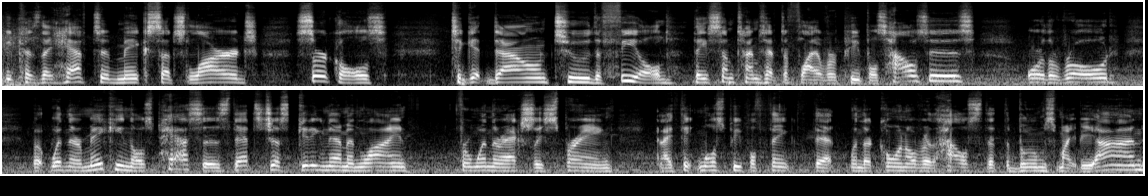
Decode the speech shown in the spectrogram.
Because they have to make such large circles to get down to the field, they sometimes have to fly over people's houses or the road. But when they're making those passes, that's just getting them in line for when they're actually spraying. And I think most people think that when they're going over the house that the booms might be on,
